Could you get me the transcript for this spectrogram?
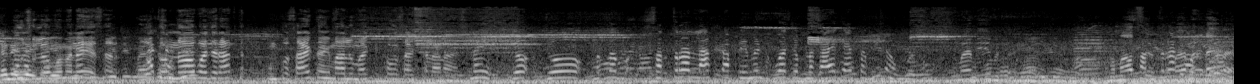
ये लोगों में नहीं है सर। वो तो नौ बजे रात उनको साइड नहीं मालूम है कि कौन साइड चलाना है। नहीं जो जो मतलब सत्रह लाख का पेमेंट हुआ जब लगाया गया तभी ना हुआ। मैं भी हम आपसे सत्रह का नहीं मैं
